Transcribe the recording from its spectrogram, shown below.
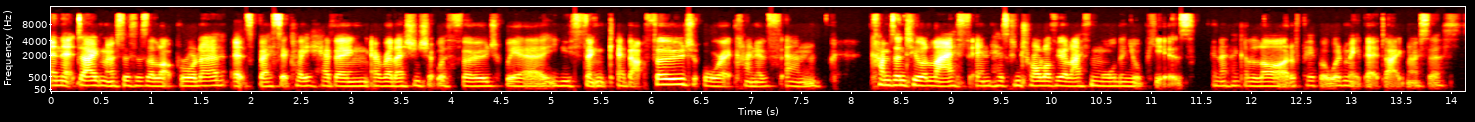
And that diagnosis is a lot broader. It's basically having a relationship with food where you think about food or it kind of um, comes into your life and has control of your life more than your peers. And I think a lot of people would meet that diagnosis.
